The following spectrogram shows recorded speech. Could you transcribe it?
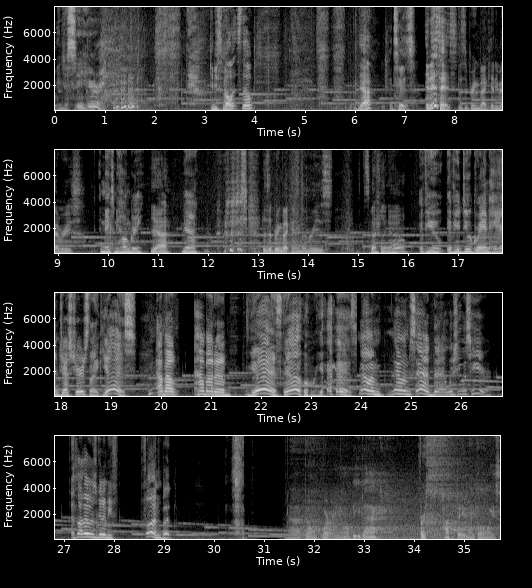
Let me just see here. Can you smell it still? Yeah? It's his. It is his. Does it bring back any memories? It makes me hungry. Yeah? Yeah. Does it bring back any memories? Especially now? If you if you do grand hand gestures like yes. How about how about a yes? No. Yes. Now I'm now I'm sad that I wish he was here. I thought that was gonna be f- fun, but Now, don't worry, I'll be back. First hot day, like always.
